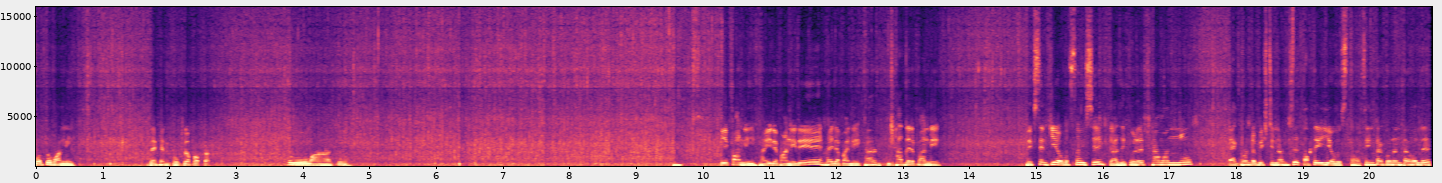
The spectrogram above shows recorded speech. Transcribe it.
কত পানি। দেখেন ভুগরা পোকা। ও মা এ পানি, হাইরে পানি রে, হাইরে পানি। হ্যাঁ? ছাদের পানি। দেখছেন কি অবস্থা হয়েছে গাজীপুরের সামান্য এক ঘণ্টা বৃষ্টি নামছে, তাতেই এই অবস্থা। চিন্তা করেন তাহলে,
